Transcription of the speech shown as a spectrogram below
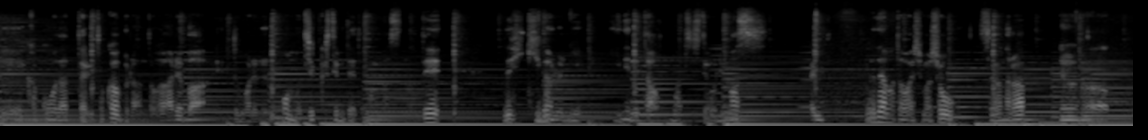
えー加工だったりとかブランドがあれば、えー、と我々の本もチェックしてみたいと思いますので、ぜひ気軽にいいねレターをお待ちしております。はい、それではまたお会いしましょう。さようなら。さよなら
